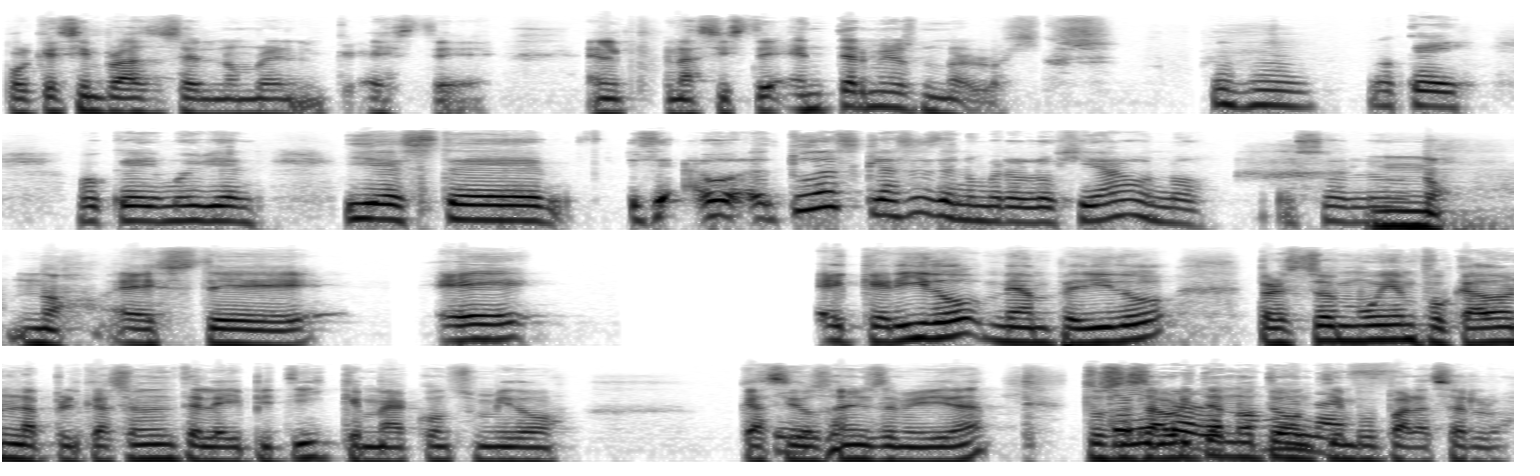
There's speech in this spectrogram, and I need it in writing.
porque siempre vas a ser el nombre en el que, este, en el que naciste en términos numerológicos. Ujú, Ok, ok, muy bien. Y este, ¿tú das clases de numerología o no? ¿O solo- No, no, este, he, he querido, me han pedido, pero estoy muy enfocado en la aplicación de TeleIPT que me ha consumido casi Sí. dos años de mi vida. Entonces ahorita no tengo tiempo para hacerlo.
